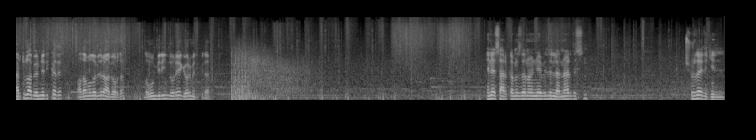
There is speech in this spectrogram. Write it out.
Ertuğrul abi önüne dikkat et. Adam olabilir abi orada. Lavun biri indi oraya görmedik bir daha. Enes arkamızdan oynayabilirler. Neredesin? Şuradaydı gil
